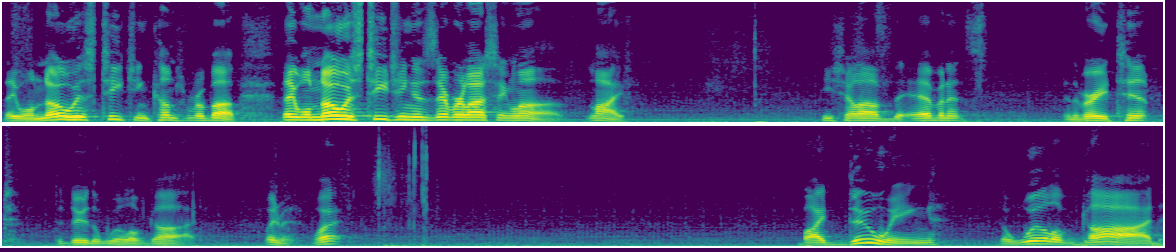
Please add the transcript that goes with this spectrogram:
They will know his teaching comes from above. They will know his teaching is everlasting love, life. He shall have the evidence and the very attempt to do the will of God. Wait a minute, what? By doing the will of God,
